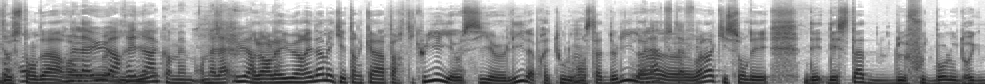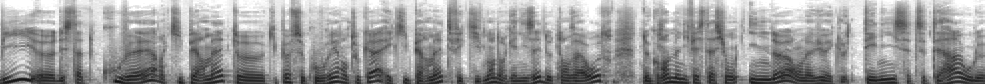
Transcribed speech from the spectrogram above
de standard. On, a la U euh, Arena quand même. On a la U Alors la U Arena, mais qui est un cas particulier. Il y a aussi euh, Lille, après tout, le grand mm. stade de Lille. Voilà, hein, voilà qui sont des, des, stades de football ou de rugby, euh, des stades couverts qui permettent, qui peuvent se couvrir en tout cas, et qui permettent effectivement d'organiser de temps à autre de grandes manifestations indoor. On l'a vu avec le tennis, etc., ou le,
